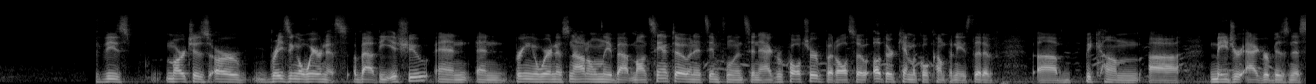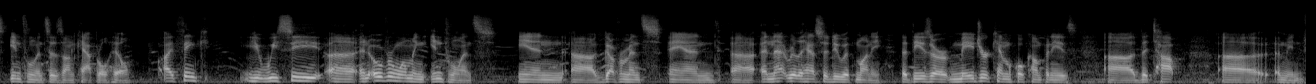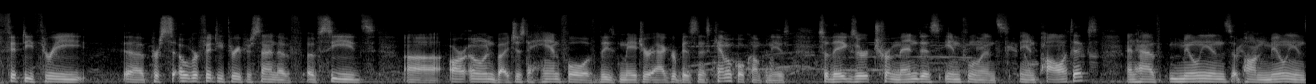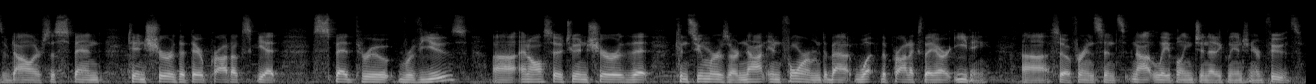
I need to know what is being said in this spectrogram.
These marches are raising awareness about the issue and, and bringing awareness not only about Monsanto and its influence in agriculture, but also other chemical companies that have uh, become uh, major agribusiness influences on Capitol Hill. I think you, we see uh, an overwhelming influence in uh, governments, and uh, and that really has to do with money. That these are major chemical companies. Uh, the top, I mean, 53 uh, over 53% of, of seeds uh, are owned by just a handful of these major agribusiness chemical companies. So they exert tremendous influence in politics and have millions upon millions of dollars to spend to ensure that their products get sped through reviews uh, and also to ensure that consumers are not informed about what the products they are eating. Uh, so, for instance, not labeling genetically engineered foods.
